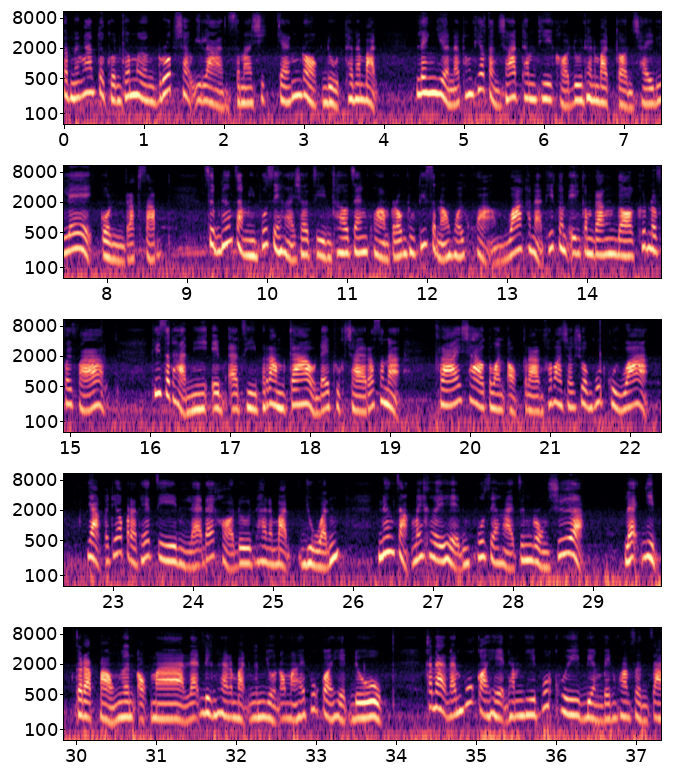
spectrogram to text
สำนักงานตรวจคนเข้าเมืองรวบชาวอิหร่าน สมาชิกแก๊งหลอกดูดธนบัตรเล็งเหยื่อนักท่องเที่ยวต่างชาติทำทีขอดูธนบัตรก่อนใช้เล่กลรักทรัพย์ สืบเนื่องจากมีผู้เสียหายชาวจีนเข้าแจ้งความร้องทุกข์ที่สนห้วยขวาง ว่าขณะที่ตนเองกำลังรอขึ้นรถไฟฟ้า ที่สถานี MRT พระราม9ได้ถูกชายลักษณะ คล้ายชาวตะวันออกกลางเข้ามาชักชวนพูดคุยว่า อยากไปเที่ยวประเทศจีน และได้ขอดูธนบัตรหยวน เนื่องจากไม่เคยเห็นผู้เสียหายจึงหลงเชื่อ และหยิบกระเป๋าเงินออกมา และดึงธนบัตรเงินหยวนออกมาให้ผู้ก่อเหตุดู ขณะนั้นผู้ก่อเหตุทำทีพูดคุยเบี่ยงเบนความสนใจ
